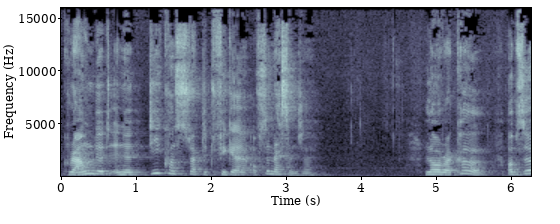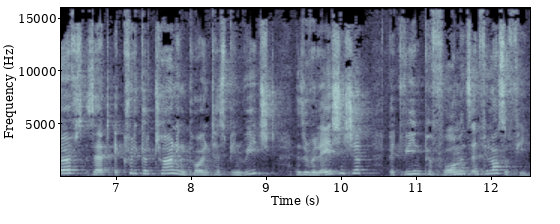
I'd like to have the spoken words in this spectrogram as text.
grounded in a deconstructed figure of the messenger. Laura Cull observes that a critical turning point has been reached in the relationship between performance and philosophy.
